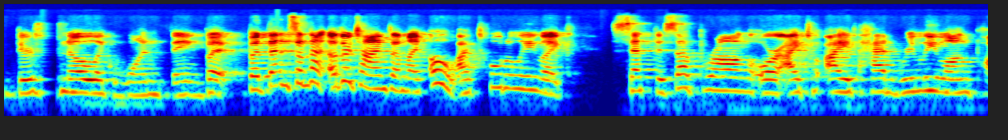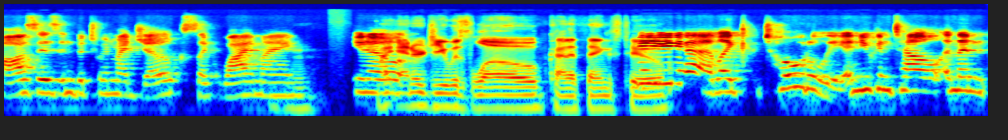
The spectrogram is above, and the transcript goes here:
there's no like one thing, but, but then sometimes other times I'm like, oh, I totally like set this up wrong. Or I, I had really long pauses in between my jokes. Like, why am I, Mhm. you know, my energy was low kind of things too yeah, yeah, yeah, like totally. And you can tell, and then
